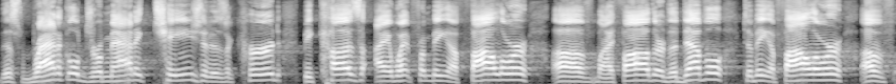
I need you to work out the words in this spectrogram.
this radical, dramatic change that has occurred because I went from being a follower of my father, the devil, to being a follower of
